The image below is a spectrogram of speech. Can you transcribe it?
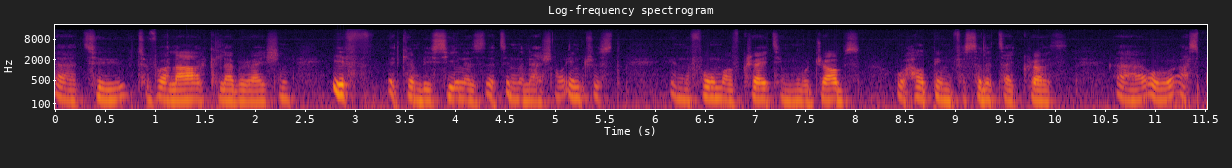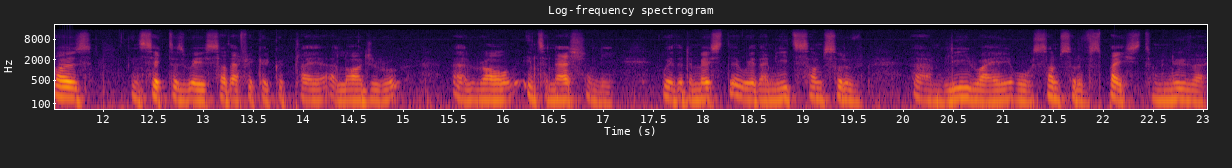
to, to allow collaboration if it can be seen as it's in the national interest in the form of creating more jobs or helping facilitate growth. Uh, or I suppose in sectors where South Africa could play a larger ro uh, role internationally, where the domestic, where they need some sort of um, leeway or some sort of space to manoeuvre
